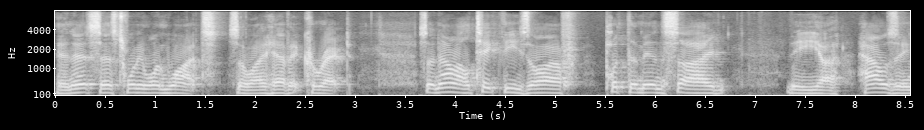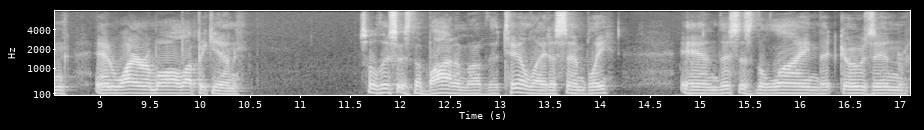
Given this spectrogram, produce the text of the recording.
and that says 21 watts, so I have it correct. So now I'll take these off, put them inside the uh, housing, and wire them all up again. So this is the bottom of the tail light assembly, and this is the line that goes in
